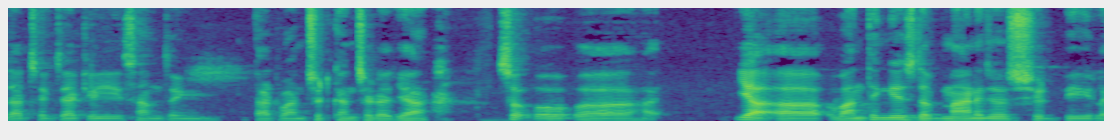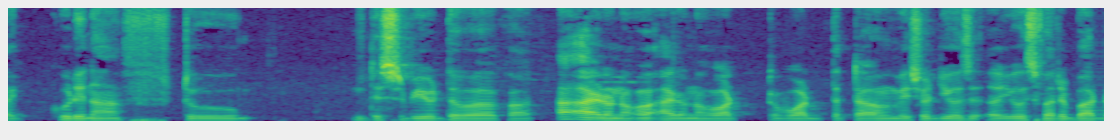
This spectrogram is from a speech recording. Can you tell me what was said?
that's exactly something that one should consider. Yeah. So, uh, uh, yeah, uh, one thing is the managers should be like good enough to distribute the work, or I I don't know, I don't know what what the term we should use uh, use for it, but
